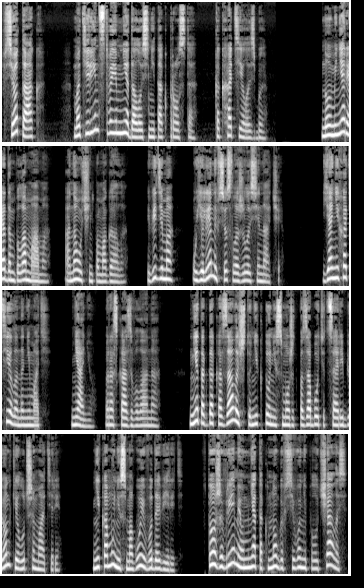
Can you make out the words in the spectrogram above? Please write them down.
Все так. Материнство и мне далось не так просто, как хотелось бы. Но у меня рядом была мама. Она очень помогала. Видимо, у Елены все сложилось иначе. Я не хотела нанимать няню. — рассказывала она. «Мне тогда казалось, что никто не сможет позаботиться о ребенке лучше матери. Никому не смогу его доверить. В то же время у меня так много всего не получалось»,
